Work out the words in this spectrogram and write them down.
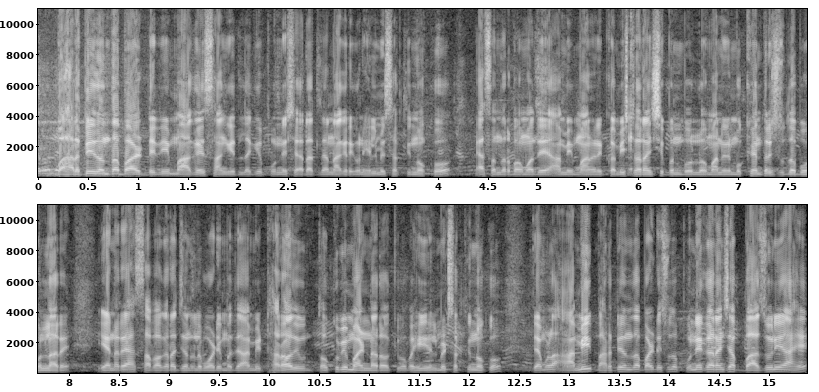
भारतीय जनता पार्टीने मागे सांगितलं की पुणे शहरातल्या नागरिकांनी हेल्मेट सक्ती नको. या संदर्भामध्ये आम्ही माननीय कमिशनरांशी पण बोललो माननीय मुख्यमंत्र्यांशी सुद्धा बोलणार आहे. येणाऱ्या ह्या सभागृहात जनरल बॉडीमध्ये आम्ही ठराव देऊन तौकुबी मांडणार आहोत की बाबा ही हेल्मेट सक्ती नको. त्यामुळं आम्ही भारतीय जनता पार्टीसुद्धा पुणेकरांच्या बाजूने आहे.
